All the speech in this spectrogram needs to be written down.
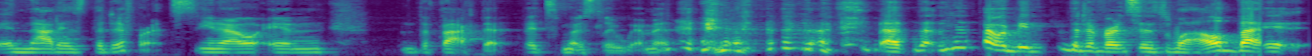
and that is the difference you know and the fact that it's mostly women. That, that, that would be the difference as well but it,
